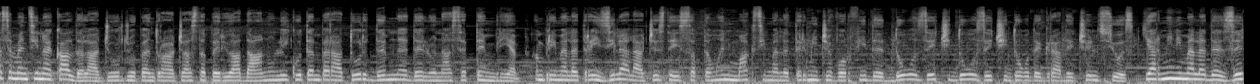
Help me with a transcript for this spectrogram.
se menține caldă la Giurgiu pentru această perioadă anului cu temperaturi demne de luna septembrie. În primele trei zile ale acestei săptămâni, maximele termice vor fi de 20-22 de grade Celsius, iar minimele de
